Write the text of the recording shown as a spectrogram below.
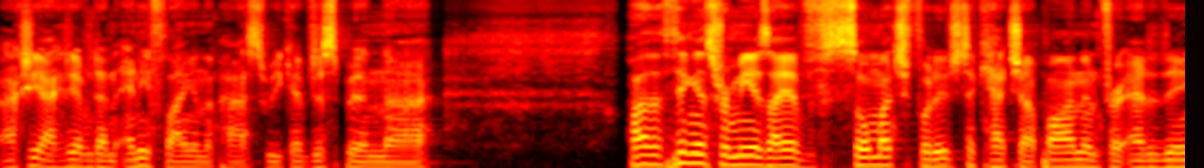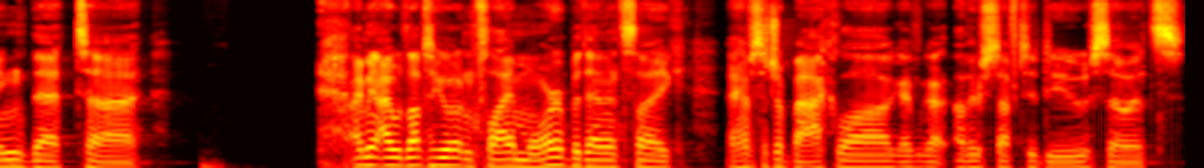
Actually, I actually haven't done any flying in the past week. I've just been. Uh, well, the thing is, for me, is I have so much footage to catch up on, and for editing that. Uh, I mean, I would love to go out and fly more, but then it's like I have such a backlog. I've got other stuff to do, so it's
